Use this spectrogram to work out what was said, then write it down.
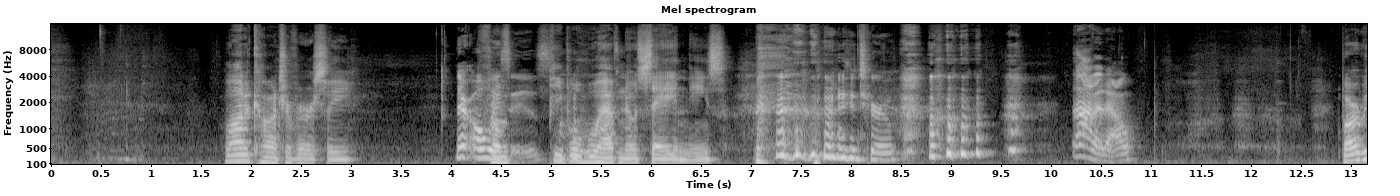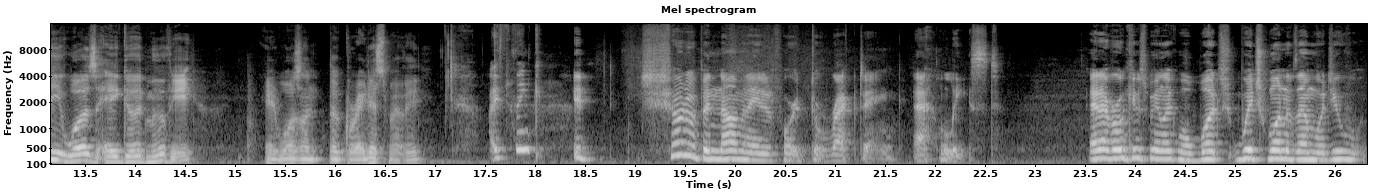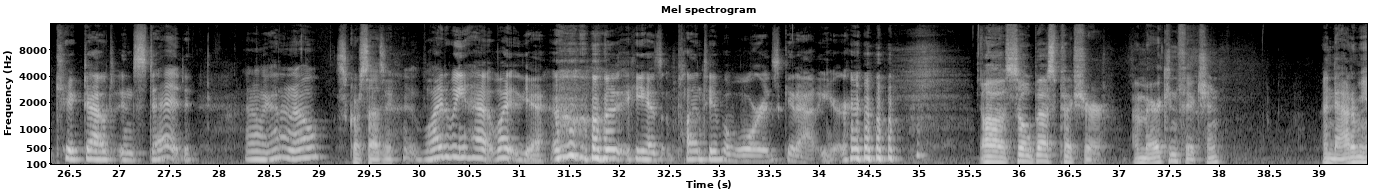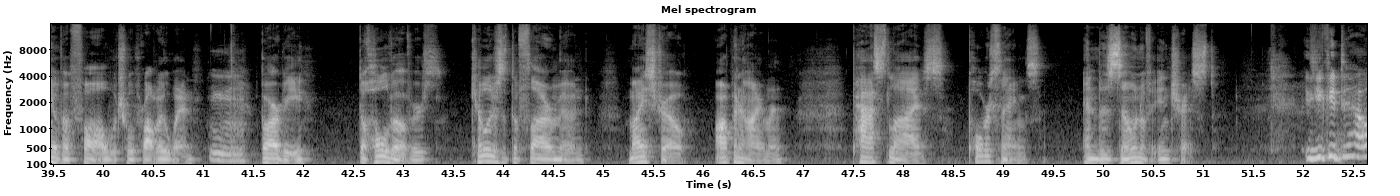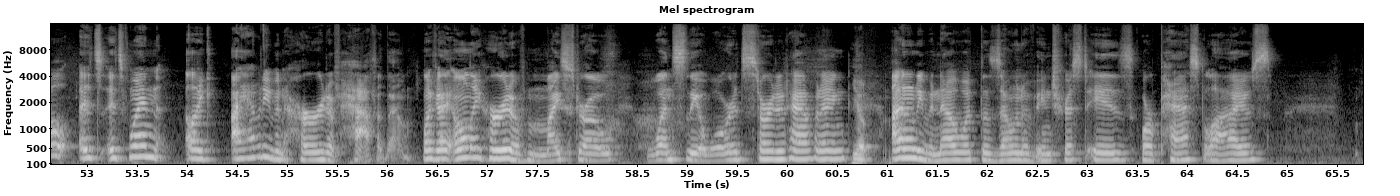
a lot of controversy There always is. people who have no say in these. True. I don't know. Barbie was a good movie. It wasn't the greatest movie. I think it should have been nominated for directing at least. And everyone keeps being like, "Well, which which one of them would you kicked out instead?" And I'm like, I don't know. Scorsese. Why do we have? Why? Yeah, he has plenty of awards. Get out of here. Uh, so best picture: American Fiction, Anatomy of a Fall, which will probably win. Barbie, The Holdovers, Killers of the Flower Moon, Maestro, Oppenheimer, Past Lives, Poor Things, and The Zone of Interest. you could tell it's it's when like I haven't even heard of half of them. Like I only heard of Maestro once the awards started happening. Yep. I don't even know what the zone of interest is or past lives.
